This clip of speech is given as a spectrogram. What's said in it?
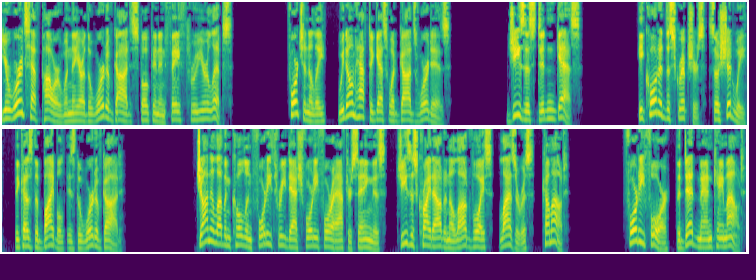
Your words have power when they are the word of God spoken in faith through your lips. Fortunately, we don't have to guess what God's word is. Jesus didn't guess. He quoted the scriptures, so should we, because the Bible is the word of God. John 11 43 44 After saying this, Jesus cried out in a loud voice, Lazarus, come out. 44. The dead man came out.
